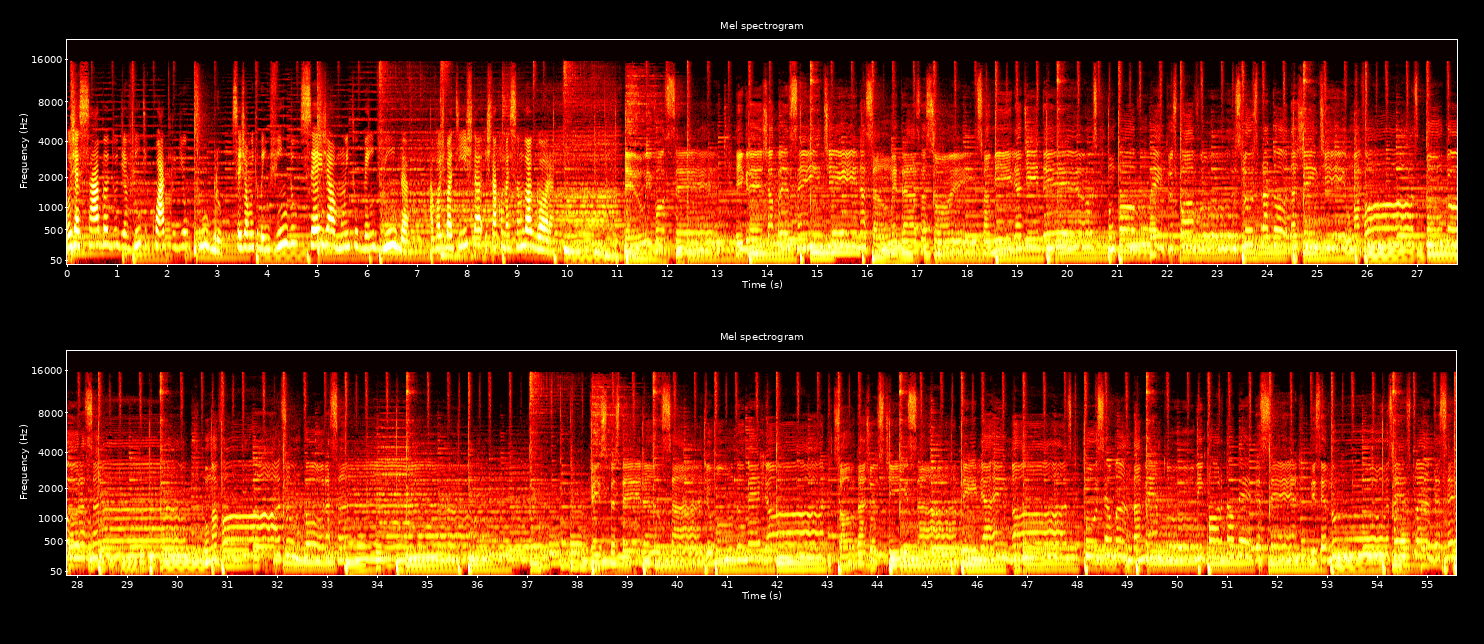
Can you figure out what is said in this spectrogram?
Hoje é sábado, dia 24 de outubro. Seja muito bem-vindo, seja muito bem-vinda. A Voz Batista está começando agora. Eu e você, igreja presente, nação entre as nações, família de Deus, um povo entre os povos, luz para toda a gente, uma voz, uma voz, um coração. Cristo, esperança de um mundo melhor, sol da justiça brilha em nós. O seu mandamento importa obedecer, de ser luz resplandecer,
